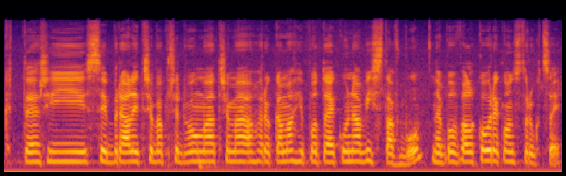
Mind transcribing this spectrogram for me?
kteří si brali třeba před dvouma, třema rokama hypotéku na výstavbu nebo velkou rekonstrukci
